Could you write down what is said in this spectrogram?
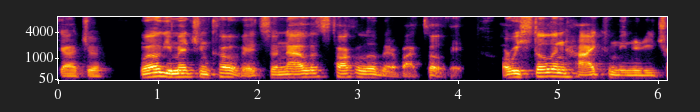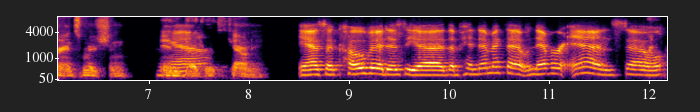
gotcha. Well, you mentioned COVID, so now let's talk a little bit about COVID. Are we still in high community transmission in Yeah. Douglas County? Yeah, so COVID is the uh, the pandemic that never ends. So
